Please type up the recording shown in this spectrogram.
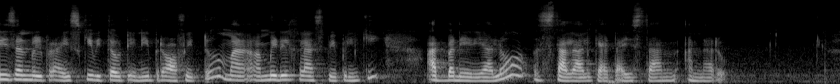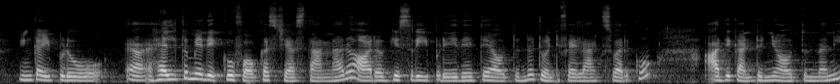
రీజనబుల్ ప్రైస్కి వితౌట్ ఎనీ ప్రాఫిట్ మన మిడిల్ క్లాస్ పీపుల్కి అర్బన్ ఏరియాలో స్థలాలు కేటాయిస్తా అన్నారు. ఇంకా ఇప్పుడు హెల్త్ మీద ఎక్కువ ఫోకస్ చేస్తా అన్నారు. ఆరోగ్యశ్రీ ఇప్పుడు ఏదైతే అవుతుందో ట్వంటీ ఫైవ్ ల్యాక్స్ వరకు అది కంటిన్యూ అవుతుందని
